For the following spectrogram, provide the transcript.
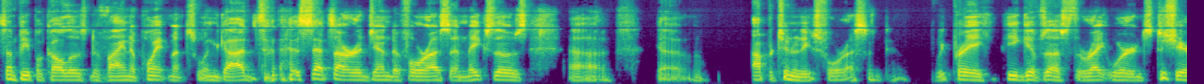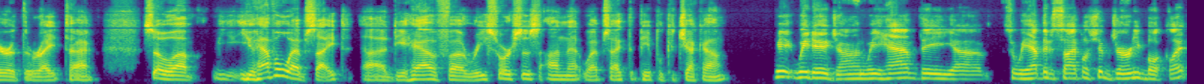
Some people call those divine appointments when God sets our agenda for us and makes those uh, uh, opportunities for us. And we pray He gives us the right words to share at the right time. So, uh, you have a website. Uh, do you have uh, resources on that website that people could check out? We, we do, John. We have the uh, so we have the discipleship journey booklet,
